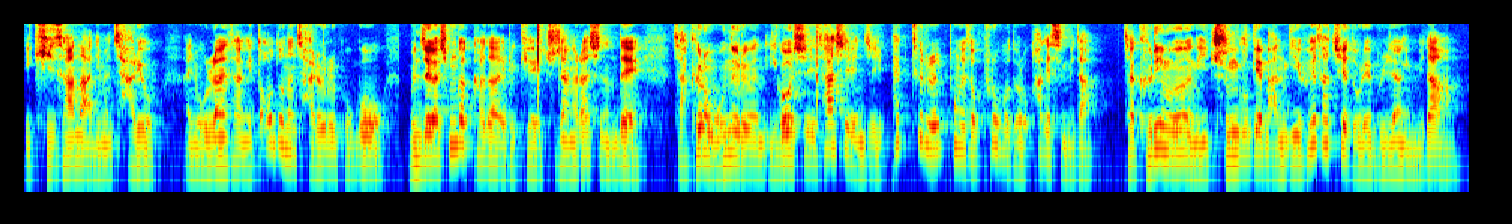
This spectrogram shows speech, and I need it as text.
이 기사나 아니면 자료 아니면 온라인상에 떠도는 자료를 보고 문제가 심각하다 이렇게 주장을 하시는데 자, 그럼 오늘은 이것이 사실인지 이 팩트를 통해서 풀어보도록 하겠습니다. 자, 그림은 이 중국의 만기 회사채 도래 물량입니다.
